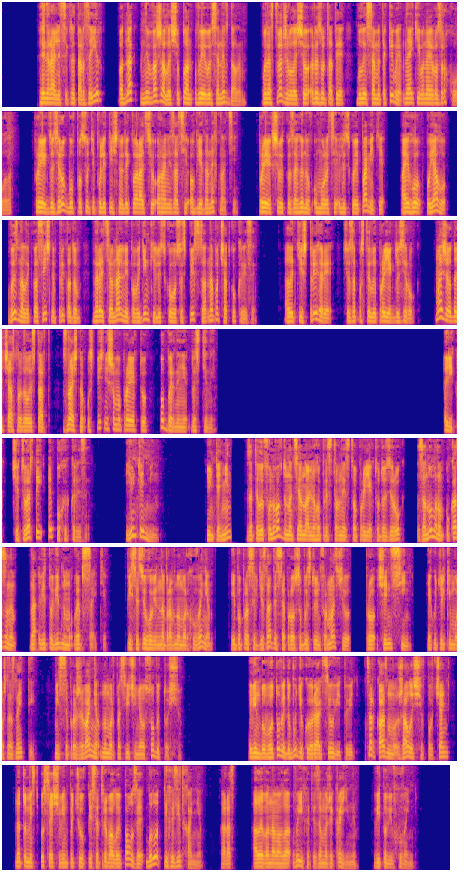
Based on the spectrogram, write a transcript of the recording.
Генеральний секретар Заїр, однак, не вважала, що план виявився невдалим. Вона стверджувала, що результати були саме такими, на які вона й розраховувала. Проєкт до зірок був по суті політичною декларацією Організації Об'єднаних Націй. Проєкт швидко загинув у мороці людської пам'яті, а його появу визнали класичним прикладом нераціональної поведінки людського суспільства на початку кризи. Але ті ж тригери, що запустили проєкт до зірок, майже одночасно дали старт значно успішнішому проєкту, обернені до стіни. Рік четвертий епохи кризи. Юнтяньмін. Юнтяньмін зателефонував до національного представництва проєкту до зірок за номером, указаним на відповідному вебсайті. Після цього він набрав номер Хувеня і попросив дізнатися про особисту інформацію про Чен Сінь, яку тільки можна знайти, місце проживання, номер посвідчення особи тощо. Він був готовий до будь-якої реакції у відповідь сарказму, жалощів, повчань. Натомість усе, що він почув після тривалої паузи, було тихе зітхання. Гаразд, але вона могла виїхати за межі країни, відповів Хувень.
